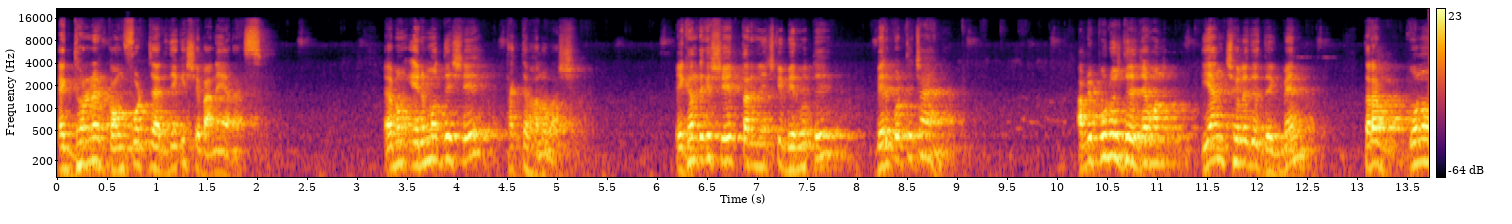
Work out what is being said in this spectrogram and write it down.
এক ধরনের কমফোর্ট চারিদিকে সে বানিয়ে রাখছে। এবং এর মধ্যে সে থাকতে ভালোবাসে। এখান থেকে সে তার নিজকে বের হতে, বের করতে চায় না। আপনি পুরুষদের যেমন ইয়াং ছেলেদের দেখবেন, তারা কোনো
